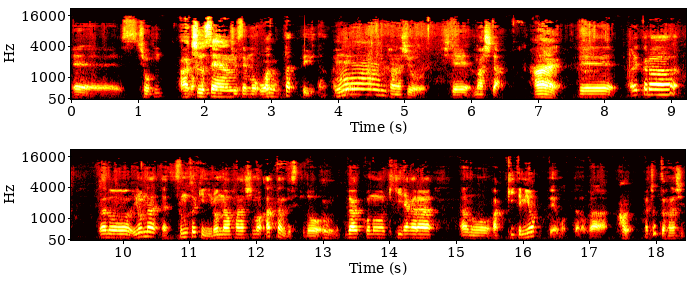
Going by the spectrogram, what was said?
えー、商品あ、抽選。抽選も終わったっていう段う階でーん。話をしてました。はい。で、あれから、あの、いろんな、その時にいろんなお話もあったんですけど、うん僕がこの聞きながら、あの、あ、聞いてみようって思ったのが、はい。まあ、ちょっと話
